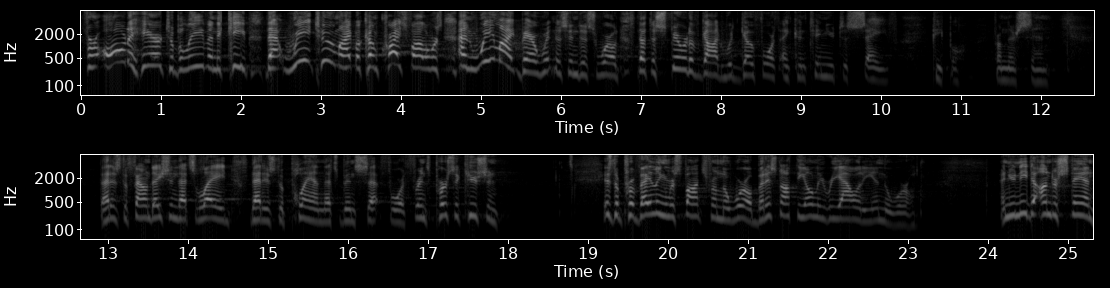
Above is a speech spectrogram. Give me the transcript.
for all to hear, to believe, and to keep, that we too might become Christ followers and we might bear witness in this world that the Spirit of God would go forth and continue to save people from their sin. That is the foundation that's laid. That is the plan that's been set forth. Friends, persecution is the prevailing response from the world, but it's not the only reality in the world. And you need to understand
